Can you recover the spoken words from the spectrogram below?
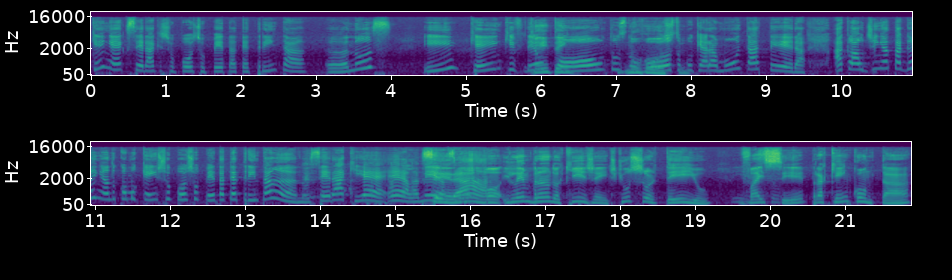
Quem é que será que chupou chupeta até 30 anos? E quem que deu quem pontos no, no rosto, rosto, porque era muita teira. A Claudinha tá ganhando como quem chupou chupeta até 30 anos. Será que é ela mesmo? Será? Ó, e lembrando aqui, gente, que o sorteio Isso. vai ser para quem contar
